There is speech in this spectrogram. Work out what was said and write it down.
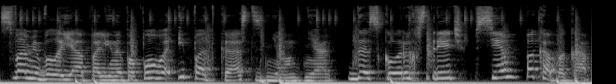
С вами была я, Полина Попова, и подкаст с днем дня. До скорых встреч. Всем пока-пока.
